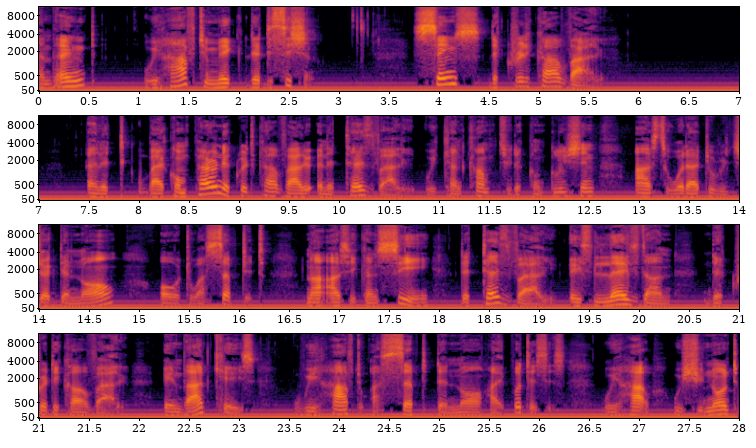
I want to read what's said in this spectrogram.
And then we have to make the decision. Since the critical value and it, by comparing the critical value and the test value, we can come to the conclusion as to whether to reject the null or to accept it. Now, as you can see, the test value is less than the critical value. In that case, we have to accept the null hypothesis. We have we should not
